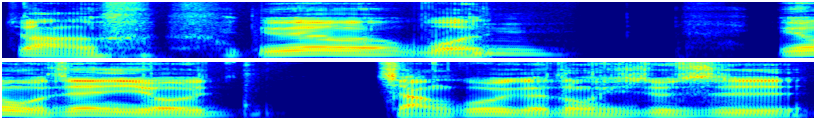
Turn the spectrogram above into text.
对啊，因为我因为我之前有讲过一个东西，就是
